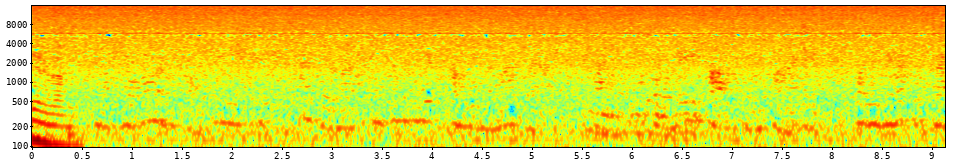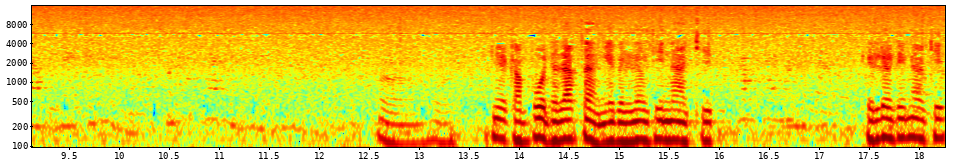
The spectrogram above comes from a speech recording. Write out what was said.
รื่องอะไรเนี่ย คำพูดในลักษณะอย่างนี้เป็นเรื่องที่น่าคิด เป็นเรื่องที่น่าคิด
